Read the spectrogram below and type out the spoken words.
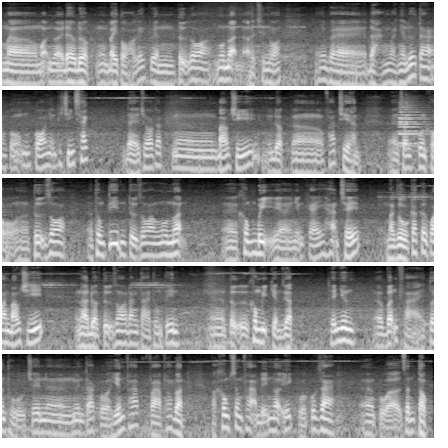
mà mọi người đều được bày tỏ cái quyền tự do ngôn luận ở trên đó về đảng và nhà nước ta cũng có những cái chính sách để cho các báo chí được phát triển trong khuôn khổ tự do thông tin tự do ngôn luận Ờ, không bị ờ, những cái hạn chế mặc dù các cơ quan báo chí là được tự do đăng tải thông tin ờ, tự không bị kiểm duyệt thế nhưng vẫn phải tuân thủ trên nguyên tắc của hiến pháp và pháp luật và không xâm phạm đến lợi ích của quốc gia, của dân tộc.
